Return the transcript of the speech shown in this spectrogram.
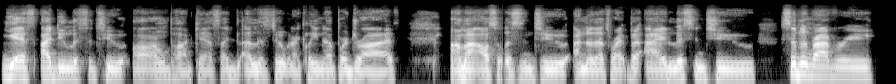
yes I do listen to our own podcast I, I listen to it when I clean up or drive um I also listen to I know that's right but I listen to sibling rivalry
